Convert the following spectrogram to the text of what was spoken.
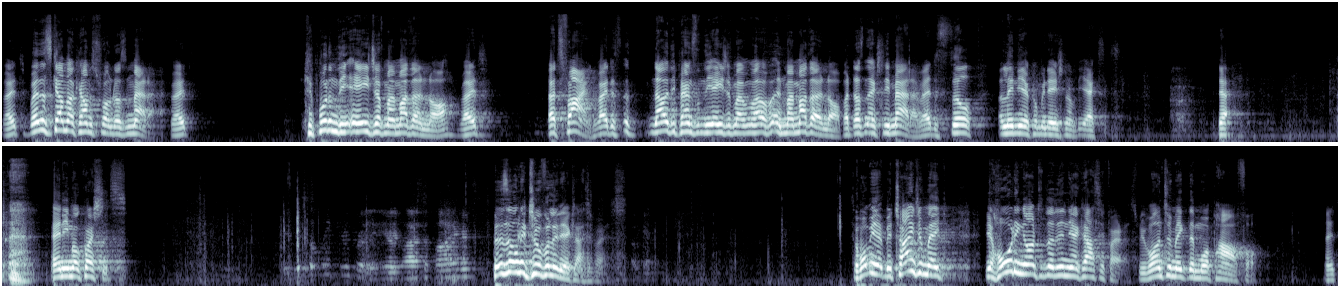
Right? Where this gamma comes from doesn't matter. Right? You can put in the age of my mother-in-law, right? That's fine, right? It's, it now it depends on the age of my, my mother-in-law, but it doesn't actually matter, right? It's still a linear combination of the x's. Yeah. Any more questions? Is this only true for linear classifiers? This is only true for linear classifiers. Okay. So what we are, we're trying to make, we're holding on to the linear classifiers. We want to make them more powerful, right?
